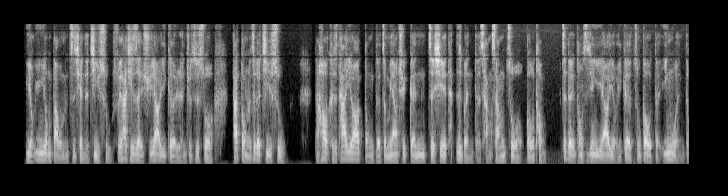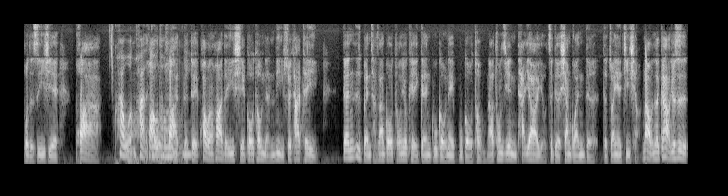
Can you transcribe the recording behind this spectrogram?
有运用到我们之前的技术，所以他其实很需要一个人，就是说他懂了这个技术，然后可是他又要懂得怎么样去跟这些日本的厂商做沟通。这个人同时间也要有一个足够的英文的或者是一些跨跨文化的沟通能力，对跨文化的一些沟通能力，所以他可以。跟日本厂商沟通，又可以跟 Google 内部沟通，然后同时间他要有这个相关的的专业技巧。那我这刚好就是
